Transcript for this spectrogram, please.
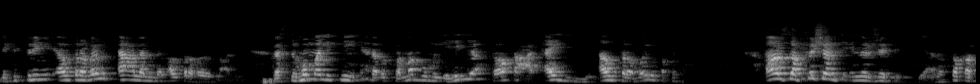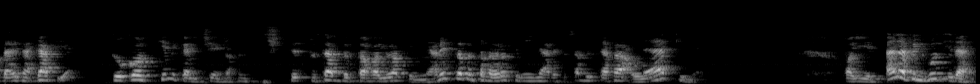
ال extreme ultraviolet أعلى من ال ultraviolet العاديه بس هما الاثنين إحنا بنصنفهم اللي هي طاقة أي ultraviolet طاقتها. Are sufficient energetic يعني الطاقة بتاعتها كافية to cause chemical change عشان تسبب تغيرات كيميائية. يعني إيه تسبب تغيرات كيميائية؟ يعني تسبب تفاعلات كيميائية. طيب أنا في الجزء ده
